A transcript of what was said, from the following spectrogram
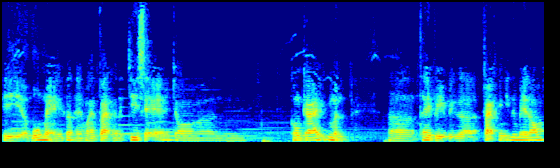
thì uh, bố mẹ có thể hoàn toàn có thể chia sẻ cho con cái mình uh, thay vì việc uh, phạt những đứa bé đó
